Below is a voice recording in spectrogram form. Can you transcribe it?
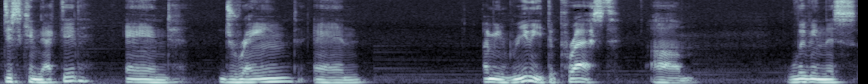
disconnected and drained and, I mean, really depressed. Um, living this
